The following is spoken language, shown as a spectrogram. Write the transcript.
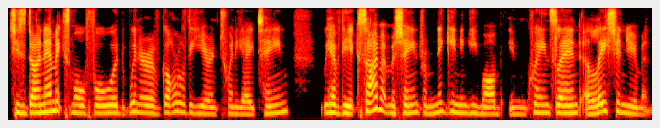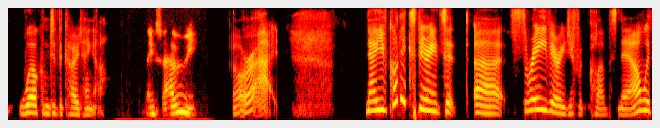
She's a dynamic small forward, winner of Goal of the Year in 2018. We have the excitement machine from Ningy Ningy Mob in Queensland, Aliesha Newman. Welcome to the Coathanger. Thanks for having me. All right. Now, you've got experience at uh, three very different clubs now with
